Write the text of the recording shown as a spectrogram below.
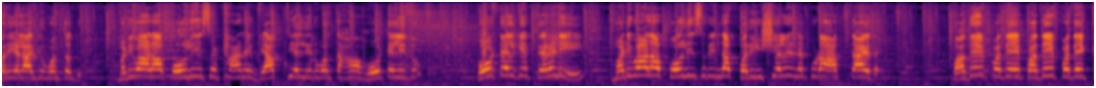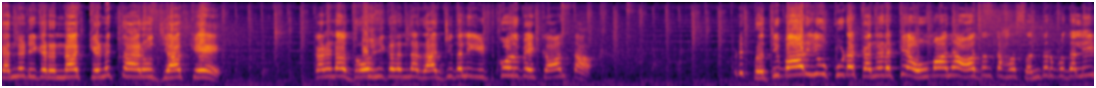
ಬರೆಯಲಾಗಿರುವಂತದ್ದು ಮಡಿವಾಳ ಪೊಲೀಸ್ ಠಾಣೆ ವ್ಯಾಪ್ತಿಯಲ್ಲಿರುವಂತಹ ಹೋಟೆಲ್ ಇದು. ಹೋಟೆಲ್ಗೆ ತೆರಳಿ ಮಡಿವಾಳ ಪೊಲೀಸರಿಂದ ಪರಿಶೀಲನೆ ಕೂಡ ಆಗ್ತಾ ಇದೆ. ಪದೇ ಪದೇ ಪದೇ ಪದೇ ಕನ್ನಡಿಗರನ್ನ ಕೆಣಕ್ತಾ ಇರೋದು ಯಾಕೆ? ಕನ್ನಡ ದ್ರೋಹಿಗಳನ್ನ ರಾಜ್ಯದಲ್ಲಿ ಇಟ್ಕೊಳ್ಬೇಕಾ ಅಂತ. ಪ್ರತಿ ಬಾರಿಯೂ ಕೂಡ ಕನ್ನಡಕ್ಕೆ ಅವಮಾನ ಆದಂತಹ ಸಂದರ್ಭದಲ್ಲಿ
